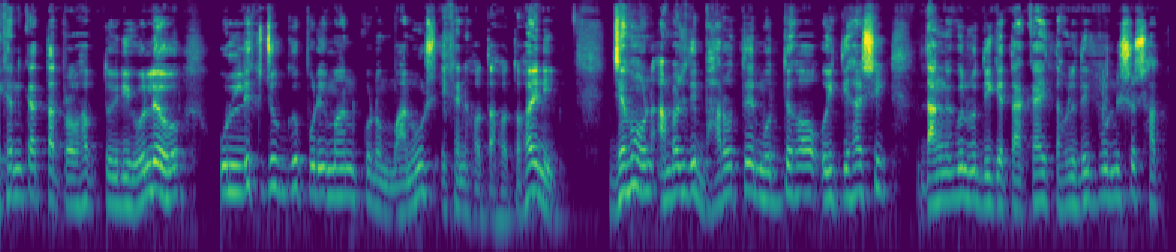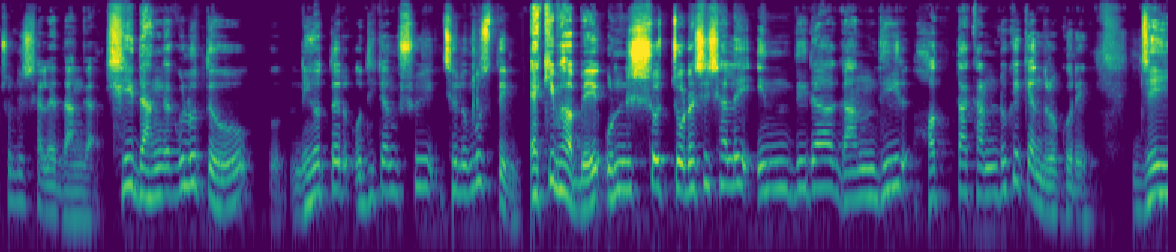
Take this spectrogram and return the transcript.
এখানকার তার প্রভাব তৈরি হলেও উল্লেখযোগ্য পরিমাণ কোনো মানুষ এখানে হতাহত হয়নি। যেমন, আমরা যদি ভারতের মধ্যে হওয়া ঐতিহাসিক দাঙ্গাগুলোর দিকে তাকাই, তাহলে দেখব উনিশশো সাতচল্লিশ সালের দাঙ্গা। সেই দাঙ্গাগুলোতেও নিহতের অধিকাংশই ছিল মুসলিম। একইভাবে উনিশশো সালে ইন্দিরা গান্ধীর হত্যাকাণ্ডকে কেন্দ্র করে যেই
